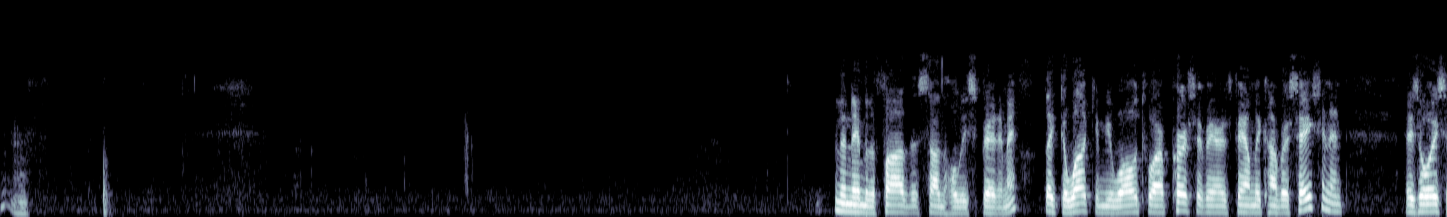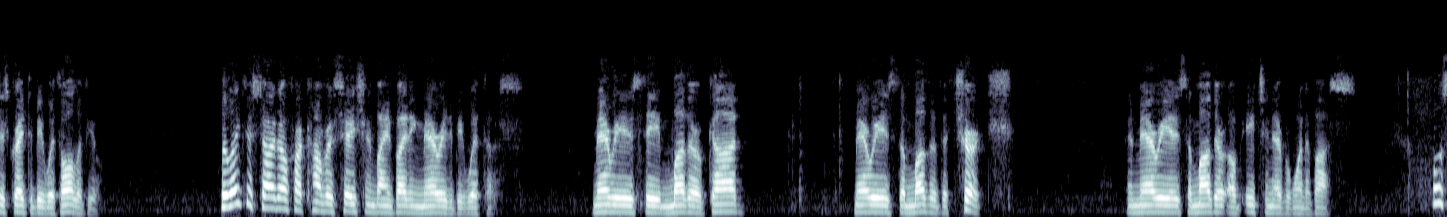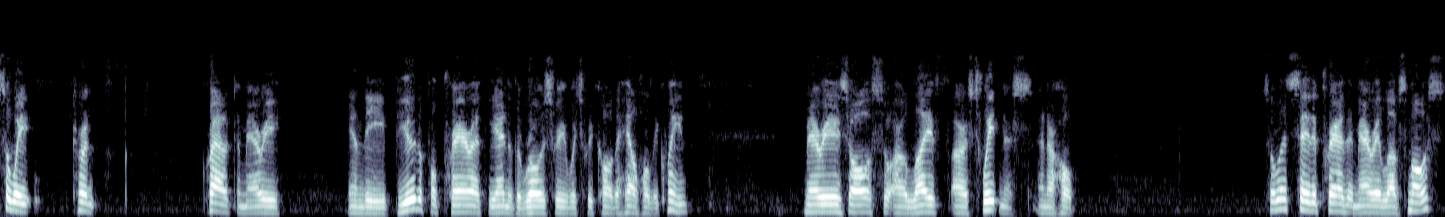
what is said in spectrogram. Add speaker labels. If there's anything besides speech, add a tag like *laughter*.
Speaker 1: In the name of the Father, the Son, the Holy Spirit, amen. I'd like to welcome you all to our Perseverance Family Conversation, and as always, it's great to be with all of you. We'd like to start off our conversation by inviting Mary to be with us. Mary is the Mother of God. Mary is the Mother of the Church. And Mary is the Mother of each and every one of us. Also, we turn crowd to Mary in the beautiful prayer at the end of the rosary, which we call the Hail Holy Queen, Mary is also our life, our sweetness, and our hope. So let's say the prayer that Mary loves most,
